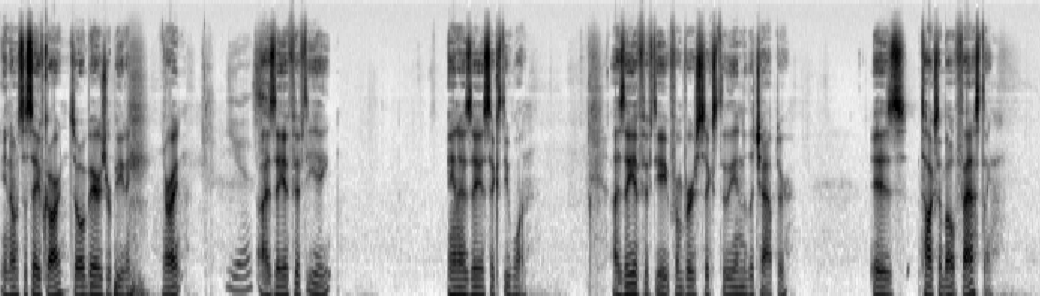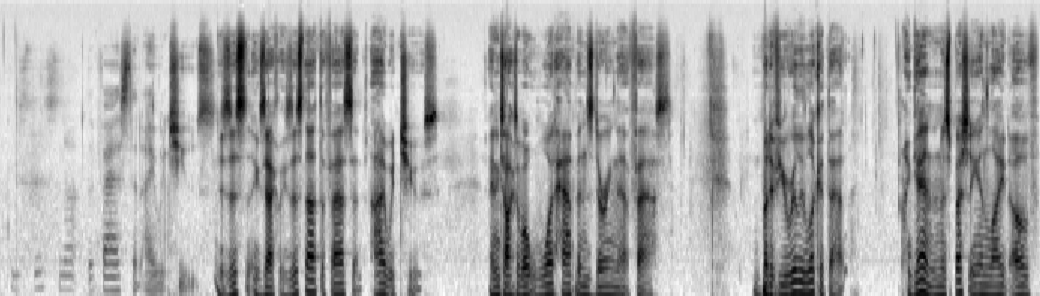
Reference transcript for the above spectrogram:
you know, it's a safeguard, so it bears repeating. All right? Yes. Isaiah 58 and Isaiah 61. Isaiah 58 from verse 6 to the end of the chapter is talks about fasting. It's not the fast that I would choose. Is this exactly is this not the fast that I would choose? And he talks about what happens during that fast. But if you really look at that, again, and especially in light of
